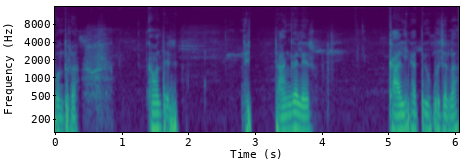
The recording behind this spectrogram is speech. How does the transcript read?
বন্ধুরা, আমাদের টাঙ্গাইলের কালিহাতি উপজেলা।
